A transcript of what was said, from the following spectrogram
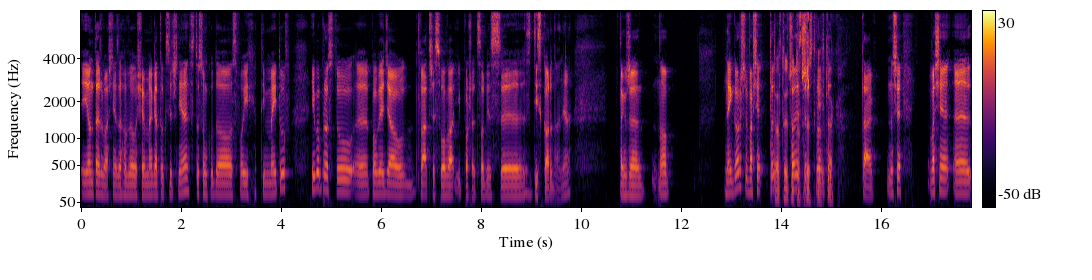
I on też właśnie zachowywał się mega toksycznie w stosunku do swoich teammateów i po prostu e, powiedział dwa, trzy słowa i poszedł sobie z, z Discorda, nie? Także no najgorsze właśnie to, Dotyczy to, to jest wszystkich, też, to, tak. Tak, znaczy właśnie e,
